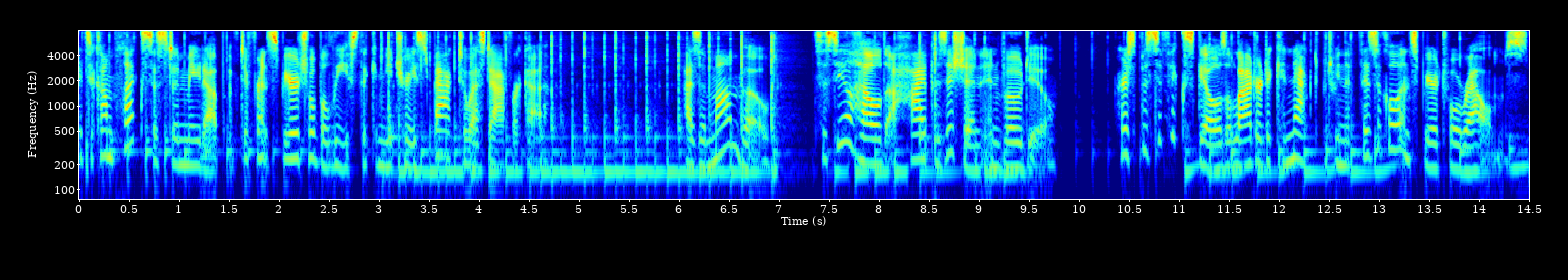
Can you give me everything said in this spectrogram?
It's a complex system made up of different spiritual beliefs that can be traced back to West Africa. As a mambo, Cécile held a high position in Vodou. Her specific skills allowed her to connect between the physical and spiritual realms.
